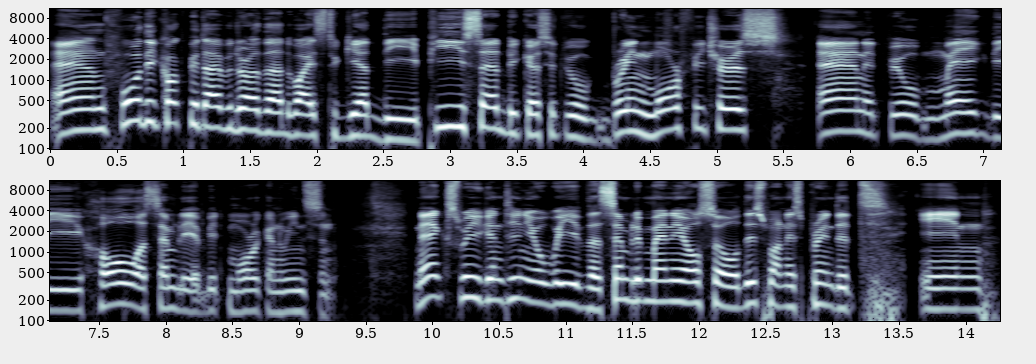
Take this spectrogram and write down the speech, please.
and for the cockpit I would rather advise to get the PE set because it will bring more features and it will make the whole assembly a bit more convincing. Next we continue with assembly manual, so this one is printed in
